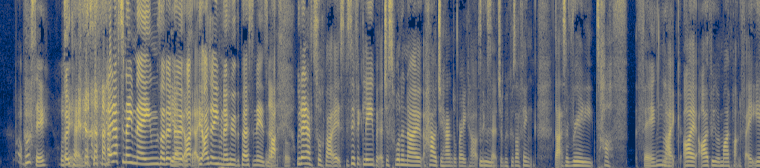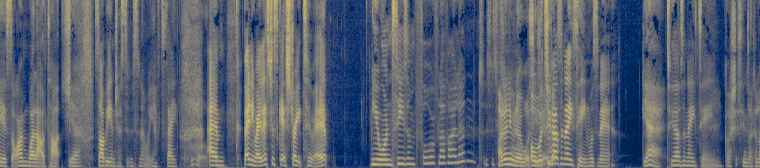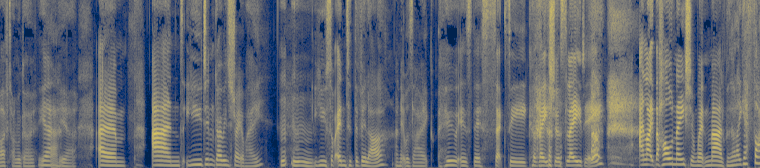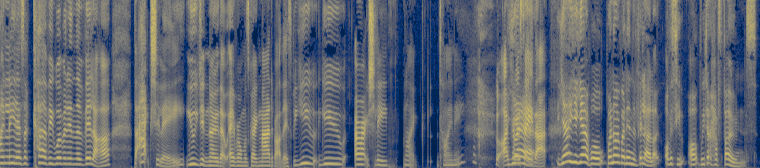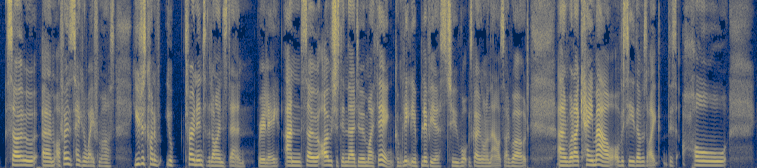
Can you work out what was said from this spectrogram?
we'll see. We'll see. Okay. you don't have to name names. I don't Yeah, know. we'll. I, I don't even know who the person is, no, but cool. we don't have to talk about it specifically. But I just want to know how do you handle breakups, Mhm. etc. Because I think that's a really tough thing. Yeah. Like I, I've been with my partner for eight years, so I'm well out of touch. Yeah, So I'll be interested to know what you have to say. cool. Um, but anyway, let's just get straight to it. You were on season four of Love Island. Is it I don't season even know what Oh, season- well, 2018, wasn't it? yeah. 2018. Gosh, it seems like a lifetime ago. Yeah. Yeah. Um, and you didn't go in straight away. Mm-mm. You sort of entered the villa, and it was like, who is this sexy, curvaceous lady? and like the whole nation went mad because they're like, yeah, finally, there's a curvy woman in the villa. But actually, you didn't know that everyone was going mad about this. But you, you are actually like tiny. I can I say that? Yeah, yeah, yeah. Well, when I went in the villa, like obviously uh, we don't have phones, so um, our phones are taken away from us. You just kind of you're thrown into the lion's den, really. And so I was just in there doing my thing, completely oblivious to what was going on in the outside world. And when I came out, obviously there was like this whole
